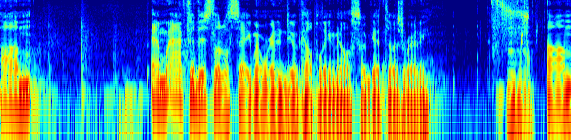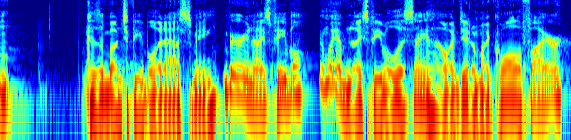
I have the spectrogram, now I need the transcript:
um, and after this little segment, we're going to do a couple emails, so get those ready. Um, because a bunch of people had asked me, very nice people, and we have nice people listening, how I did in my qualifier.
